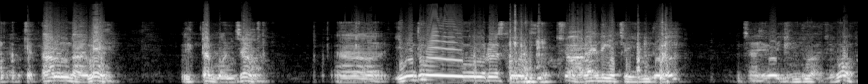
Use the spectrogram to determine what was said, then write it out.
이렇게 따는 다음에, 일단 먼저 어, 인두를 사용할 줄 알아야 되겠죠, 인두. 자, 요 인두 가지고,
